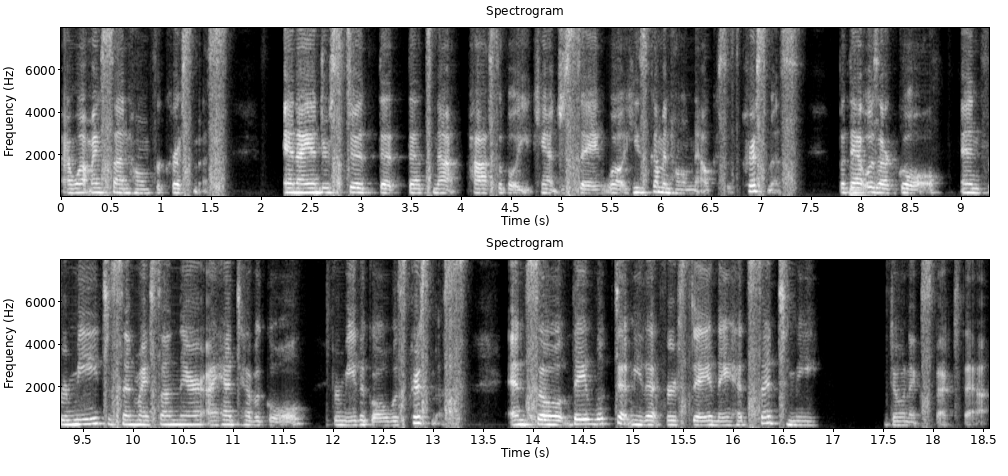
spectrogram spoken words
I want my son home for Christmas. And I understood that that's not possible. You can't just say, well, he's coming home now because it's Christmas. But that mm. was our goal. And for me to send my son there, I had to have a goal. For me, the goal was Christmas. And so they looked at me that first day and they had said to me, don't expect that.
